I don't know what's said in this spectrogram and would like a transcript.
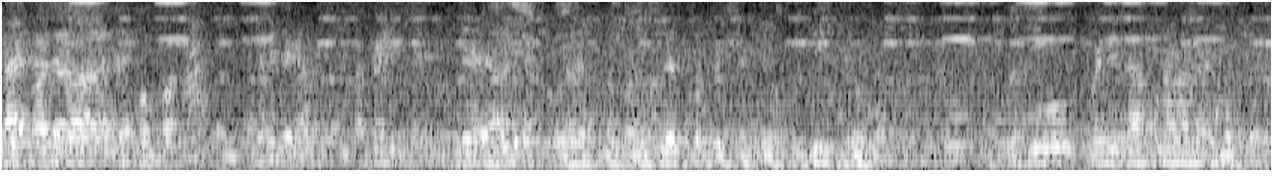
काय झालं पेशेंट उसको पहले दाखिला नहीं लगता है।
